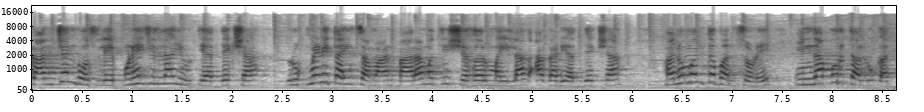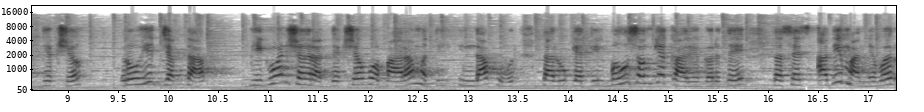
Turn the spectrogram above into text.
कांचन भोसले पुणे जिल्हा युवती अध्यक्षा रुक्मिणीताई चव्हाण बारामती शहर महिला आघाडी अध्यक्षा हनुमंत बनसोडे इंदापूर तालुका अध्यक्ष रोहित जगताप भिगवण शहर अध्यक्ष व बारामती इंदापूर तालुक्यातील बहुसंख्य कार्यकर्ते तसेच आदी मान्यवर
